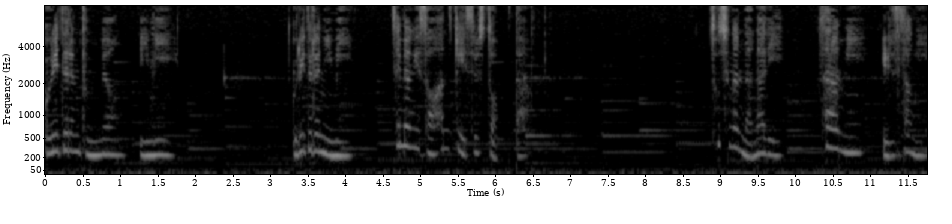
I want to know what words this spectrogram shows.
우리들은 분명 이미 우리들은 이미 세 명이서 함께 있을 수 없다. 소중한 나날이, 사람이, 일상이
